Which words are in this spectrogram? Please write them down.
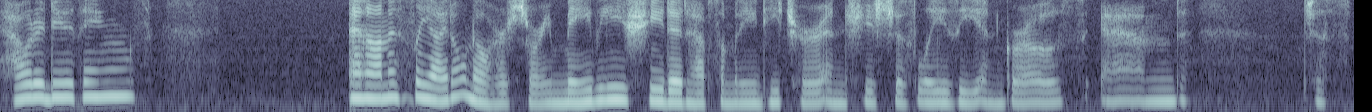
how to do things. And honestly, I don't know her story. Maybe she did have somebody teach her and she's just lazy and gross and just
